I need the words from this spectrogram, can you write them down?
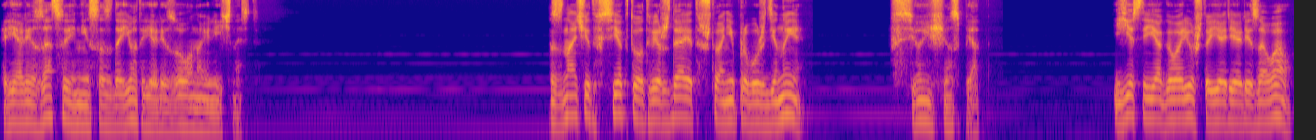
Реализация не создает реализованную личность. Значит, все, кто утверждает, что они пробуждены, все еще спят. Если я говорю, что я реализовал,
